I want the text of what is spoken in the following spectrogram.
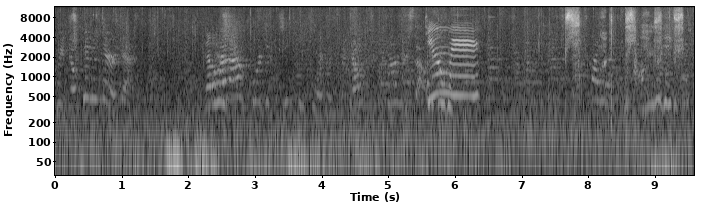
Okay, don't get in there again. Now head out towards the tiki torches, but don't burn yourself. Kill me!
